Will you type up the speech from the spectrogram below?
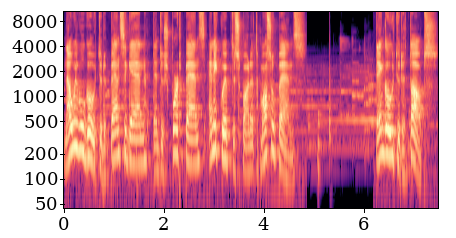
Now we will go to the pants again, then to sport pants and equip the spotted muscle pants. Then go to the tops.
